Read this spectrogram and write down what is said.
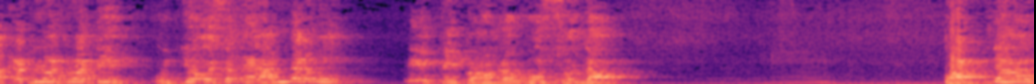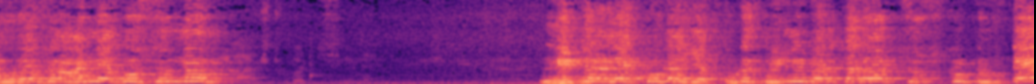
అక్కడ ఉన్నటువంటి ఉద్యోగ సంఘాలు అందరం ఏపీ భవన్లో కూర్చున్నాం. పద్నాలుగు రోజులు అన్నే కూర్చున్నాం. నిద్ర లేకుండా ఎప్పుడు బిల్లు పెడతారో చూసుకుంటుంటే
